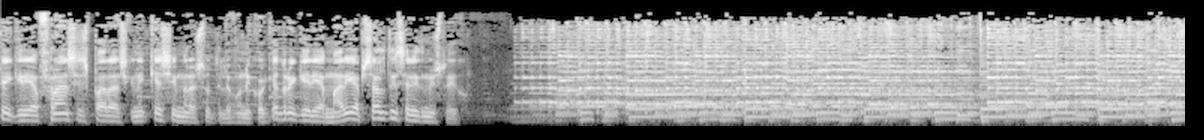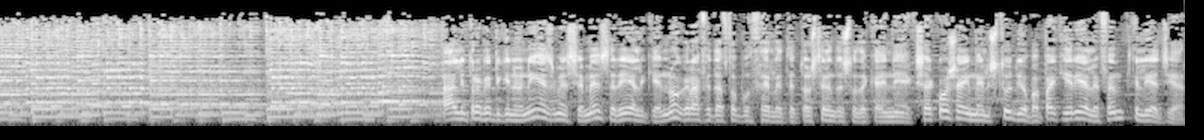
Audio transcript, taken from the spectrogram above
211-200-8200. Η κυρία Φράνση Παράσχη είναι και σήμερα στο τηλεφωνικό κέντρο. Η κυρία Μαρία Ψάλτη, σε ρύθμιση του ήχου. Άλλοι τρόποι επικοινωνία με SMS, real και ενώ γράφετε αυτό που θέλετε. Το στέλνετε στο 19600 email studio παπάκι realfm.gr.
